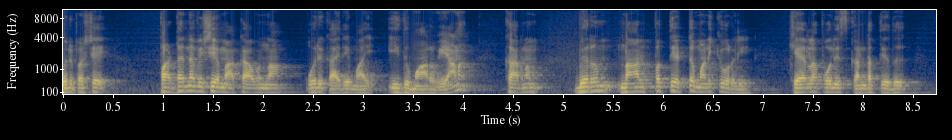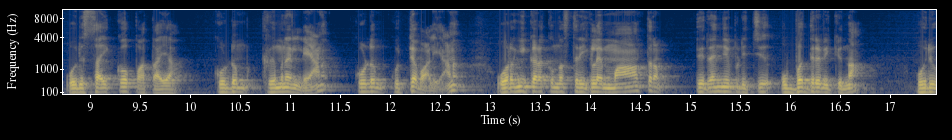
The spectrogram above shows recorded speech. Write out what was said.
ഒരു പക്ഷേ പഠന വിഷയമാക്കാവുന്ന ഒരു കാര്യമായി ഇത് മാറുകയാണ്. കാരണം വെറും നാൽപ്പത്തിയെട്ട് മണിക്കൂറിൽ കേരള പോലീസ് കണ്ടെത്തിയത് ഒരു സൈക്കോപാത്തായ കൊടും ക്രിമിനലിനെയാണ് കൊടും കുറ്റവാളിയാണ്. ഉറങ്ങിക്കിടക്കുന്ന സ്ത്രീകളെ മാത്രം തിരഞ്ഞു പിടിച്ച് ഉപദ്രവിക്കുന്ന ഒരു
